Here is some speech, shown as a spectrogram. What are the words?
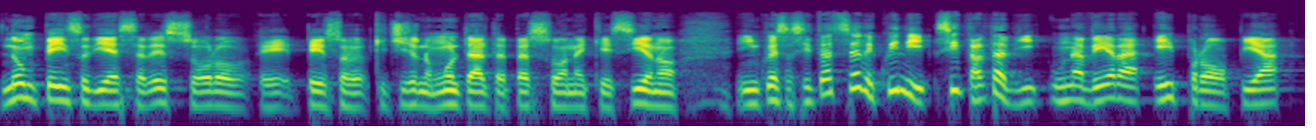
non penso di essere il solo e penso che ci siano molte altre persone che siano in questa situazione, quindi si tratta di una vera e propria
